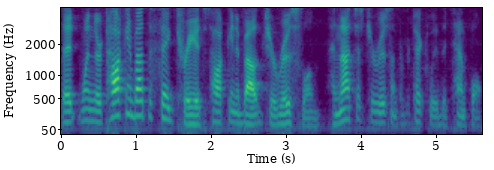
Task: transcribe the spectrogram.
that when they're talking about the fig tree, it's talking about Jerusalem, and not just Jerusalem, but particularly the temple.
